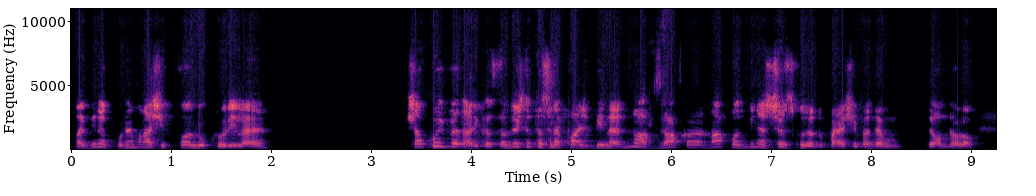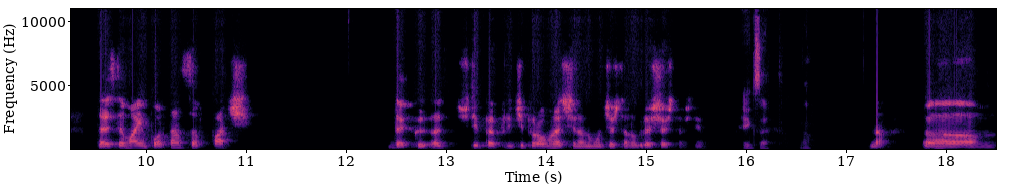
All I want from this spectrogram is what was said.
mai bine pune mâna și fă lucrurile și apoi vezi, adică străduiește-te să le faci bine. Nu, exact. Dacă n-a fost bine, îți cer scuze după aia și vedem de unde o luăm. Dar este mai important să faci decât, ă, știi, pe principiul românesc, cine nu muncește, nu greșește, știi? Exact, da. da. Uh,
